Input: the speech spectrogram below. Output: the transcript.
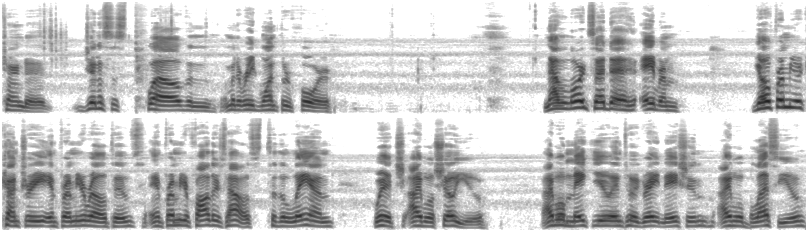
turn to Genesis 12, and I'm going to read 1 through 4. Now the Lord said to Abram, Go from your country and from your relatives and from your father's house to the land which I will show you. I will make you into a great nation. I will bless you.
